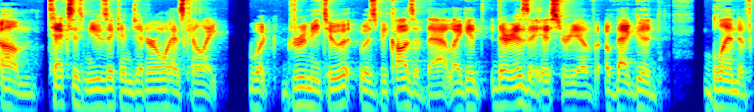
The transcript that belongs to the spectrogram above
um, Texas music in general has kind of like what drew me to it was because of that. Like it, there is a history of of that good blend of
